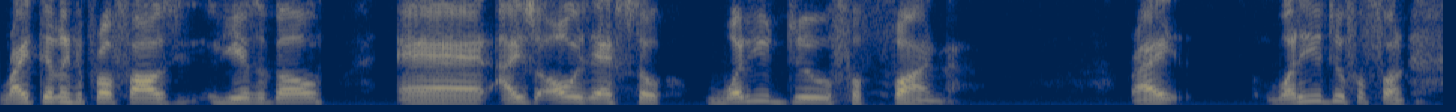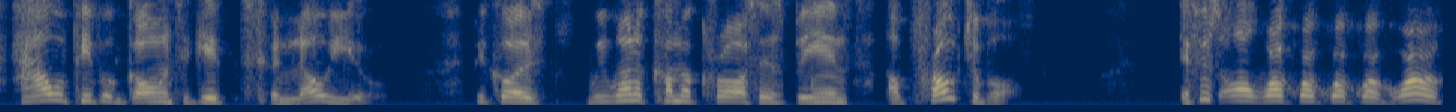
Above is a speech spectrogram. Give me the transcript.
write their linkedin profiles years ago and i used to always ask so what do you do for fun? Right? What do you do for fun? How are people going to get to know you? Because we want to come across as being approachable if it's all work work work work work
